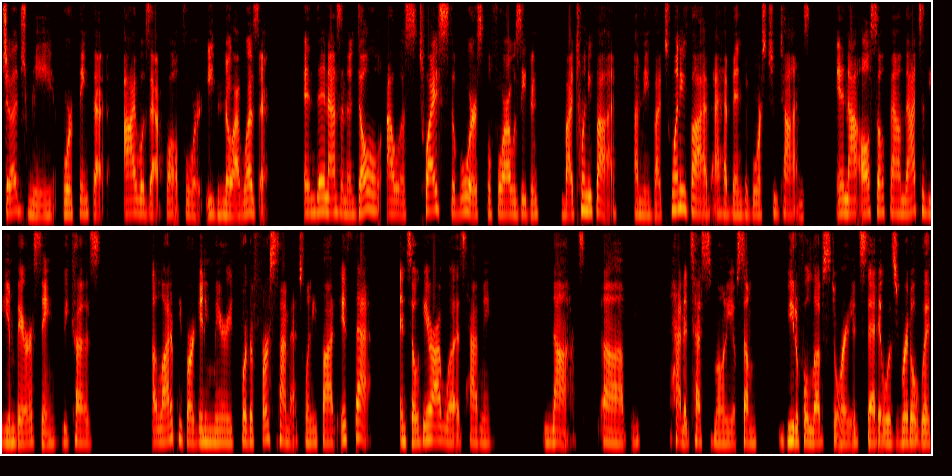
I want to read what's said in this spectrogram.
judge me or think that I was at fault for it, even though I wasn't. And then as an adult, I was twice divorced before I was even by 25. I mean, by 25, I had been divorced two times. And I also found that to be embarrassing because a lot of people are getting married for the first time at 25, if that. And so here I was having not, um, had a testimony of some beautiful love story. Instead, it was riddled with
